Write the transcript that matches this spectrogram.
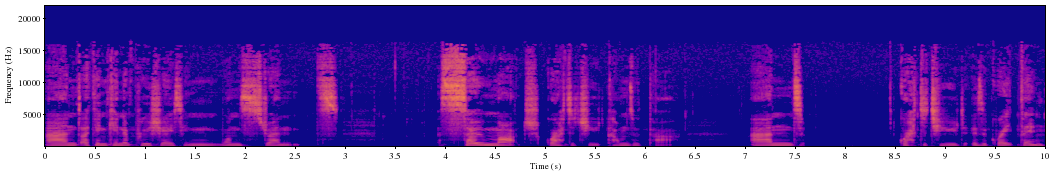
And I think in appreciating one's strengths, so much gratitude comes with that. And gratitude is a great thing.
